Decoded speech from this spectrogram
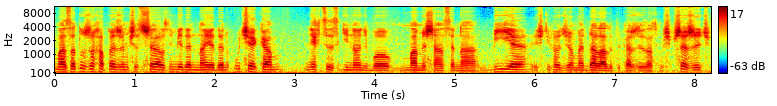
ma za dużo HP, żebym się strzelał z nim jeden na jeden, uciekam, nie chcę zginąć, bo mamy szansę na bije, jeśli chodzi o medal, ale to każdy z nas musi przeżyć.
